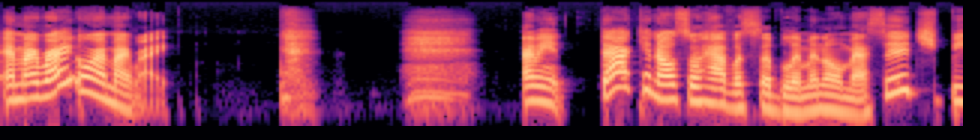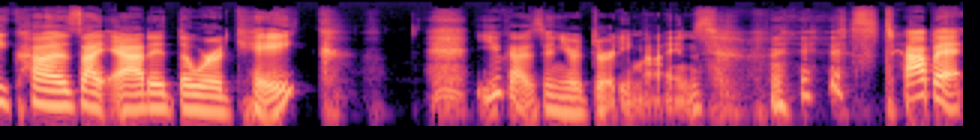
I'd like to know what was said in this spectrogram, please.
Am I right or am I right? I mean, that can also have a subliminal message because I added the word cake. You guys in your dirty minds. Stop it.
